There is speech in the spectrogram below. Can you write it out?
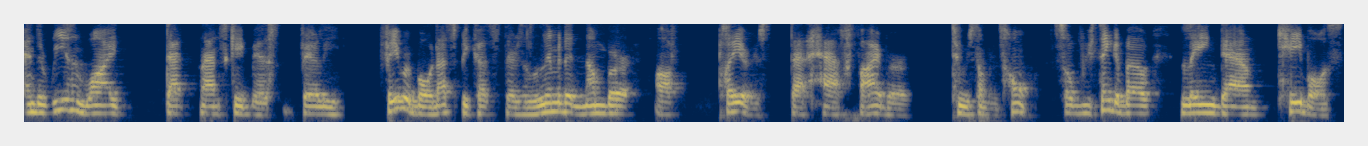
And the reason why that landscape is fairly favorable, that's because there's a limited number of players that have fiber to someone's home. So if we think about laying down cables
